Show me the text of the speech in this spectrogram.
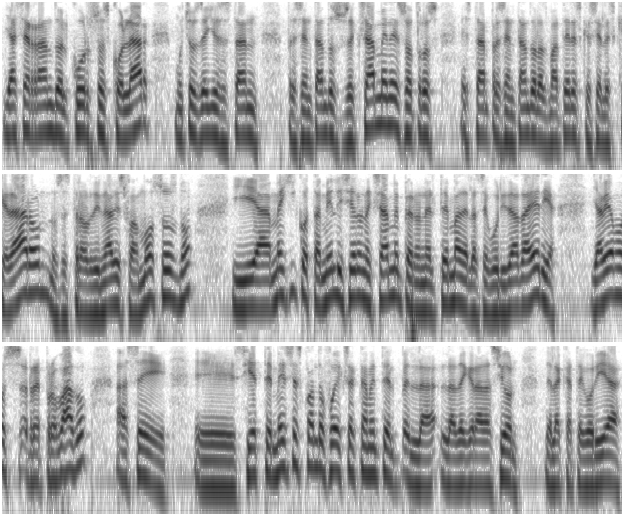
ya cerrando el curso escolar, muchos de ellos están presentando sus exámenes, otros están presentando las materias que se les quedaron, los extraordinarios famosos, ¿no? Y a México también le hicieron examen, pero en el tema de la seguridad aérea. Ya habíamos reprobado hace eh, siete meses, ¿cuándo fue exactamente la, la degradación de la categoría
